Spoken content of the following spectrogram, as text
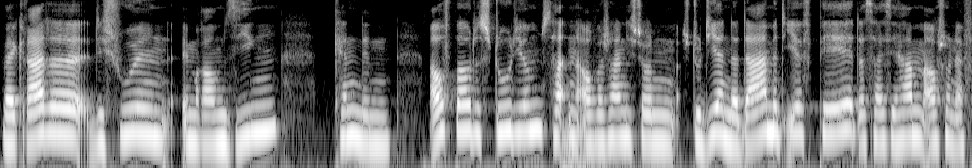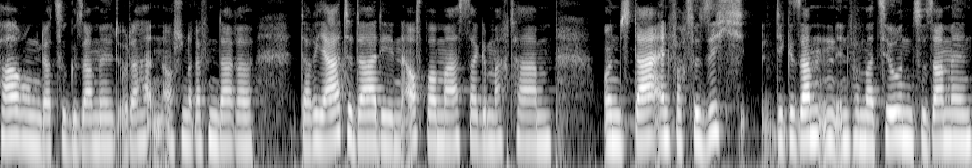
weil gerade die Schulen im Raum Siegen kennen den Aufbau des Studiums, hatten auch wahrscheinlich schon Studierende da mit IFP. Das heißt, sie haben auch schon Erfahrungen dazu gesammelt oder hatten auch schon Referendariate da, die den Aufbaumaster gemacht haben. Und da einfach für sich die gesamten Informationen zu sammeln,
